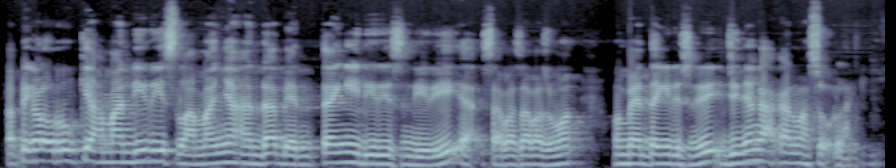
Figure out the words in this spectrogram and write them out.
Tapi kalau rukyah mandiri selamanya Anda bentengi diri sendiri, ya sahabat-sahabat semua, membentengi diri sendiri, jinnya nggak akan masuk lagi.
